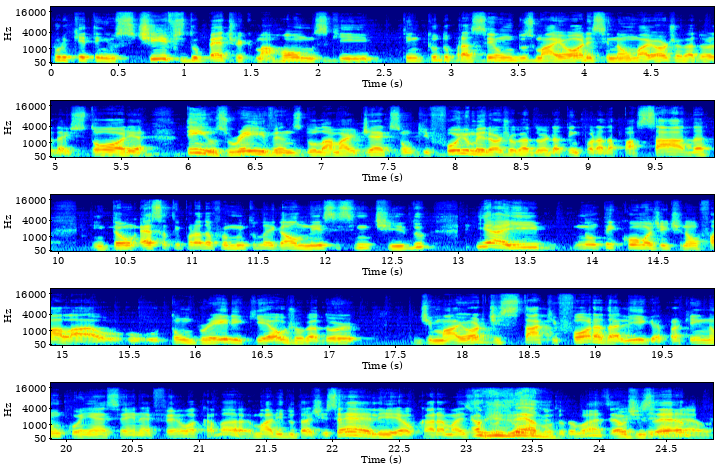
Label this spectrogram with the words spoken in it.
porque tem os Chiefs do Patrick Mahomes, que tem tudo para ser um dos maiores, se não o maior jogador da história. Tem os Ravens do Lamar Jackson, que foi o melhor jogador da temporada passada. Então, essa temporada foi muito legal nesse sentido. E aí, não tem como a gente não falar. O, o Tom Brady, que é o jogador de maior destaque fora da liga, para quem não conhece a NFL, acaba marido da Gisele, é o cara mais é o Giselo. e tudo mais, é o Giselo.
